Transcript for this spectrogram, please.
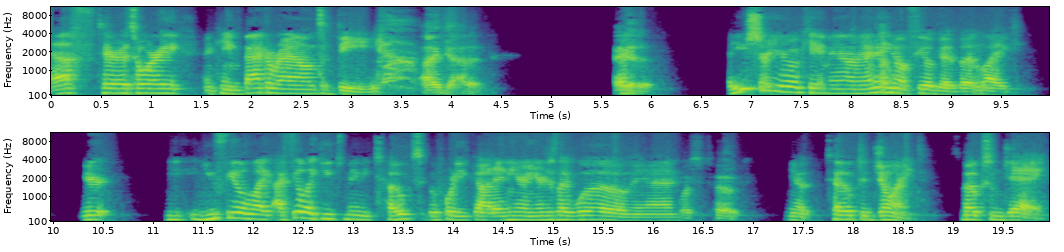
F territory and came back around to B. I got it. I did it. Are you sure you're okay, man? I mean, I know you don't feel good, but like, you're, you, feel like I feel like you maybe toked before you got in here, and you're just like, whoa, man. What's toke? You know, toked a joint, smoke some J.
